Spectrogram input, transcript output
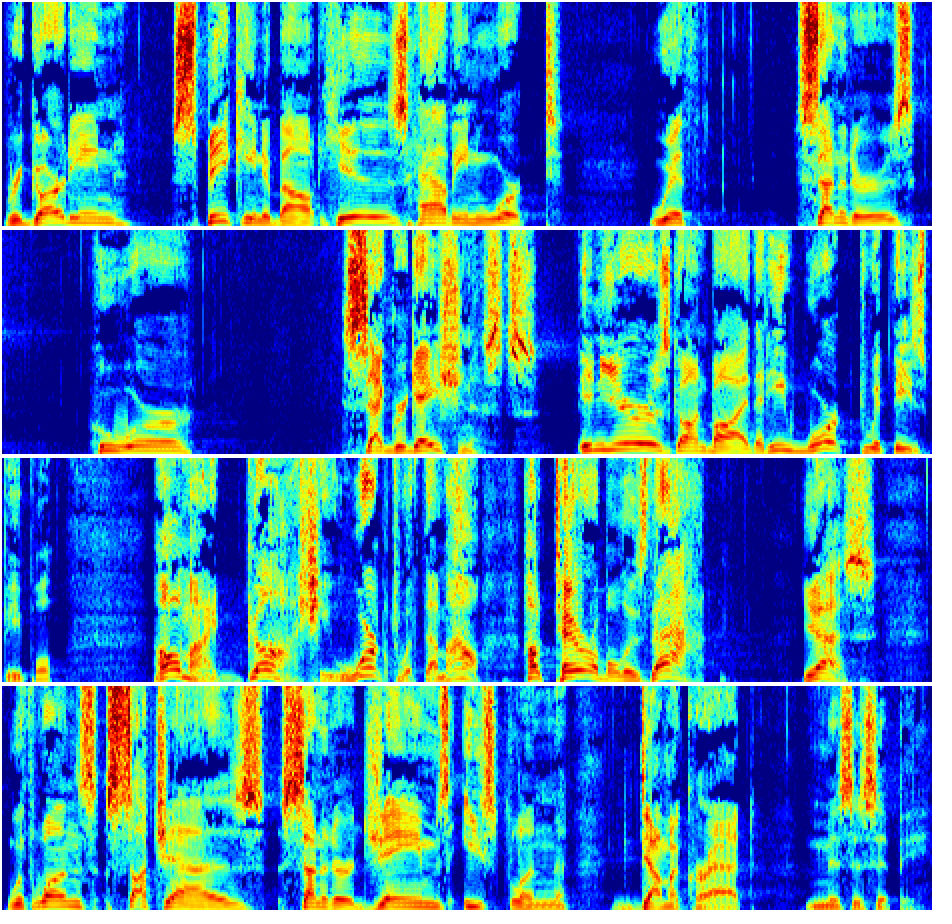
regarding speaking about his having worked with senators who were segregationists in years gone by that he worked with these people. Oh my gosh, he worked with them. How, how terrible is that? Yes, with ones such as Senator James Eastland, Democrat, Mississippi,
